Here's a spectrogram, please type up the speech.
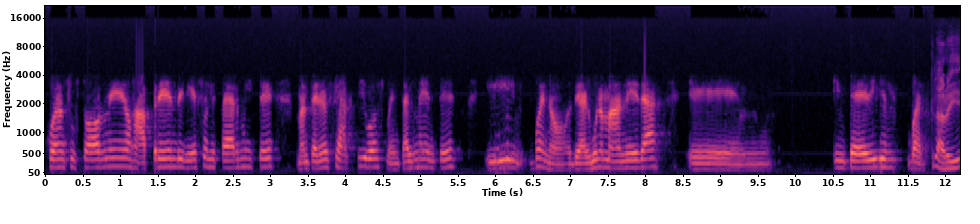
juegan sus torneos, aprenden y eso les permite mantenerse activos mentalmente y, bueno, de alguna manera eh, impedir, bueno, claro, y,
